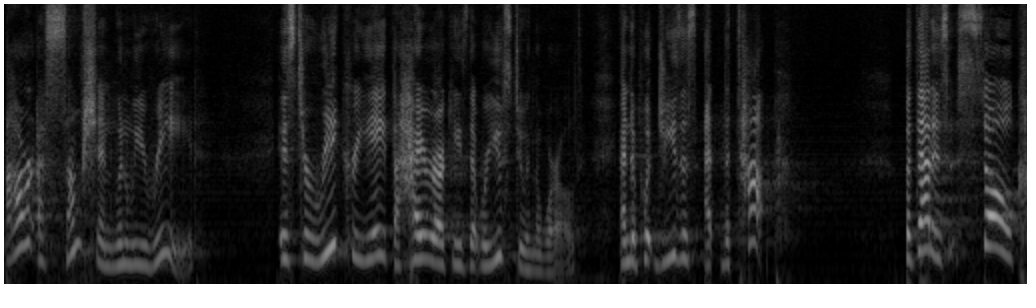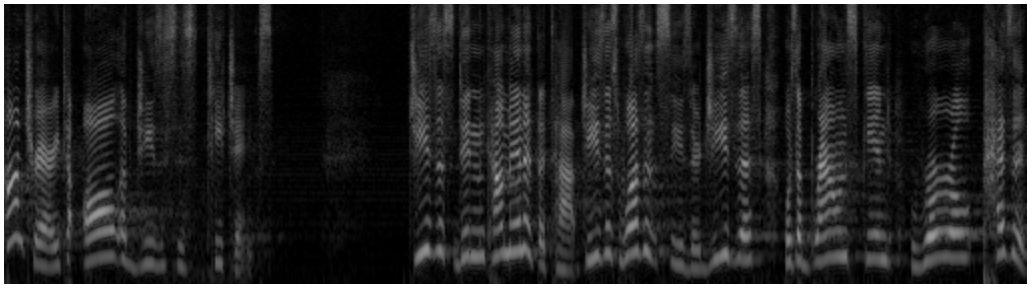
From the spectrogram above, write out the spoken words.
our assumption when we read is to recreate the hierarchies that we're used to in the world and to put Jesus at the top. But that is so contrary to all of Jesus' teachings. Jesus didn't come in at the top. Jesus wasn't Caesar. Jesus was a brown skinned rural peasant.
